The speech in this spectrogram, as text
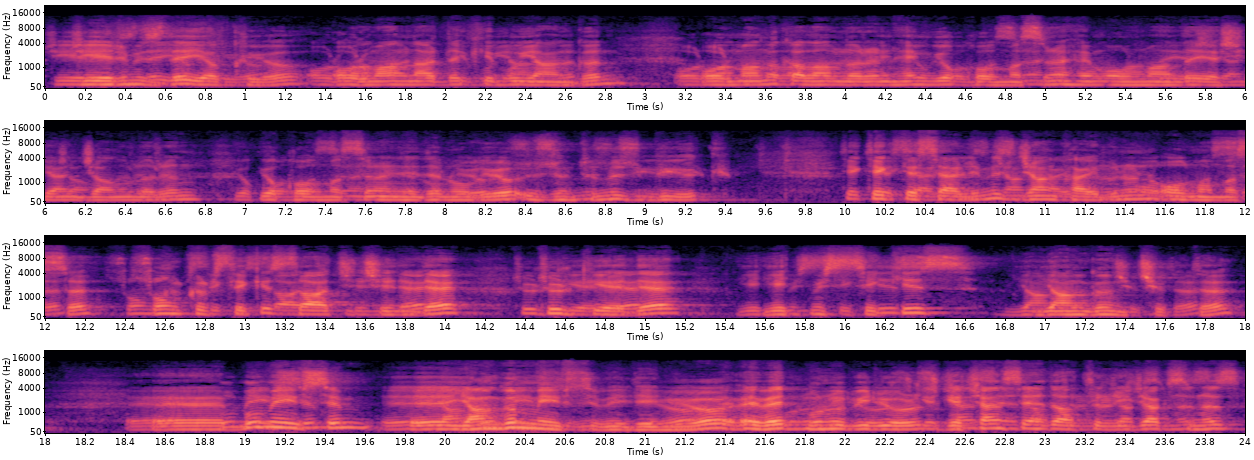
ciğerimizde yakıyor. Ormanlardaki bu yangın ormanlık alanların hem yok olmasına hem ormanda yaşayan canlıların yok olmasına neden oluyor. Üzüntümüz büyük. Tek tesellimiz can kaybının olmaması. Son 48 saat içinde Türkiye'de 78 yangın çıktı. Ee, bu mevsim e, yangın mevsimi deniyor. Evet bunu biliyoruz. Geçen sene de hatırlayacaksınız.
